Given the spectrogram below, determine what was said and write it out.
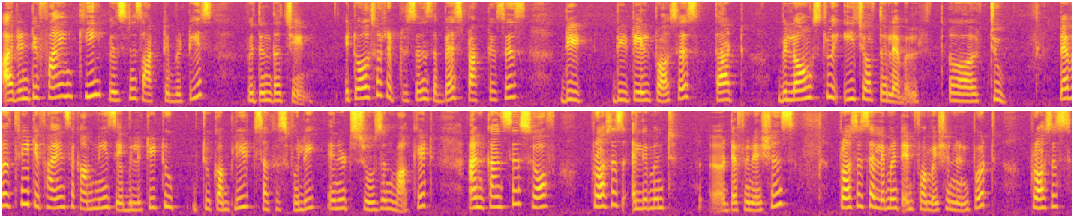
identifying key business activities within the chain. It also represents the best practices de detailed process that belongs to each of the level uh, 2. Level 3 defines a company's ability to, to complete successfully in its chosen market and consists of process element uh, definitions, process element information input, process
